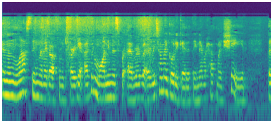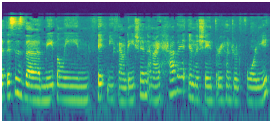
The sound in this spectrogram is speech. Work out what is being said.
And then the last thing that I got from Target, I've been wanting this forever, but every time I go to get it, they never have my shade. But this is the Maybelline Fit Me Foundation, and I have it in the shade 340.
